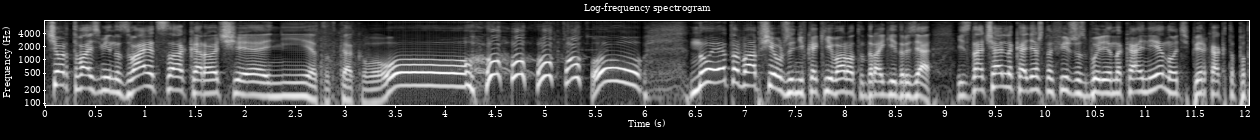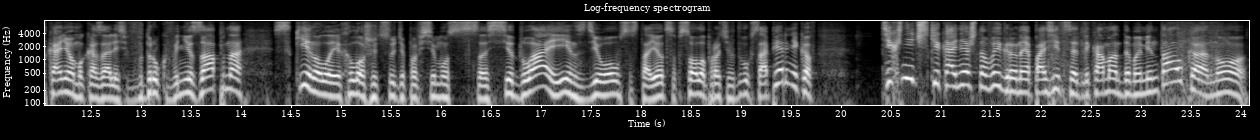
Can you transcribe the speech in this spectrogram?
черт возьми, называется. Короче, не этот, как его. О Но это вообще уже ни в какие ворота, дорогие друзья. Изначально, конечно, Фиджис были на коне, но теперь как-то под конем оказались вдруг внезапно. Скинула их лошадь, судя по всему, с седла. И Инсдиоус остается в соло против двух соперников. Технически, конечно, выигранная позиция для команды Моменталка, но...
